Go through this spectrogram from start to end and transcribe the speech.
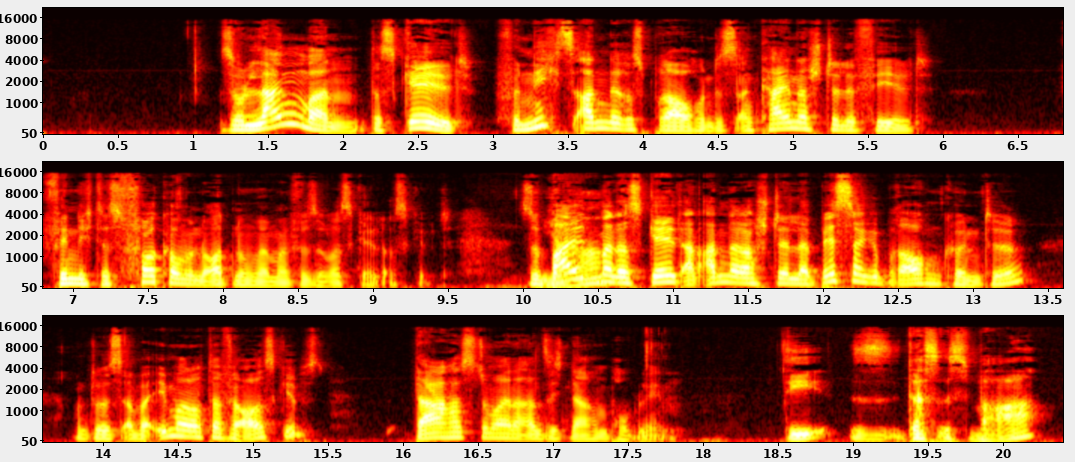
Solange man das Geld für nichts anderes braucht und es an keiner Stelle fehlt, finde ich das vollkommen in Ordnung, wenn man für sowas Geld ausgibt. Sobald Ja. man das Geld an anderer Stelle besser gebrauchen könnte und du es aber immer noch dafür ausgibst, da hast du meiner Ansicht nach ein Problem. Die, das ist wahr.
